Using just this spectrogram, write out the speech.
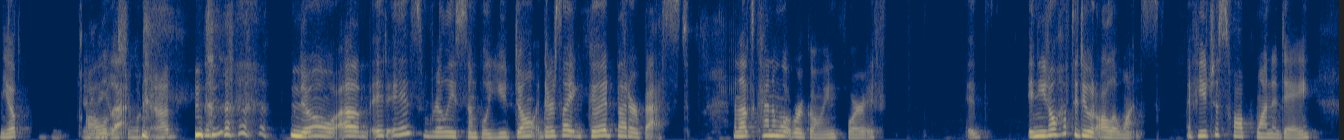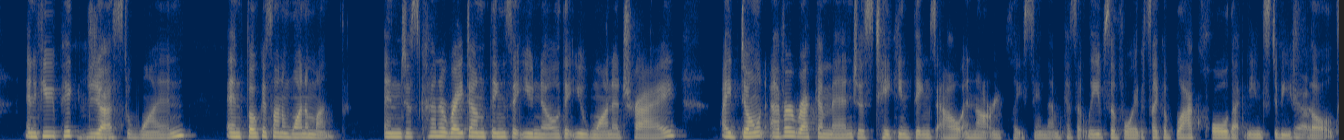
Yep. Anything All of that. You want to add? no, um, it is really simple. You don't, there's like good, better, best. And that's kind of what we're going for. If it's, and you don't have to do it all at once. If you just swap one a day, and if you pick mm-hmm. just one and focus on one a month, and just kind of write down things that you know that you want to try. I don't ever recommend just taking things out and not replacing them because it leaves a void. It's like a black hole that needs to be yeah. filled.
